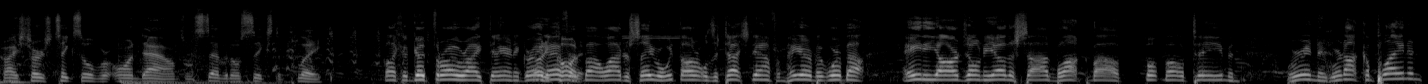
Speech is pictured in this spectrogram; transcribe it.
Christ Church takes over on downs with 7.06 to play. Like a good throw right there and a great Oh, effort by a wide receiver. We thought it was a touchdown from here, but we're about 80 yards on the other side, blocked by a football team, and we're in the, we're not complaining,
